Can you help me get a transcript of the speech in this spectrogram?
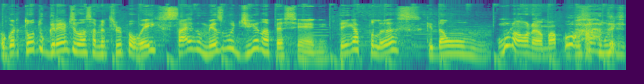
Agora, todo grande lançamento AAA sai no mesmo dia na PSN. Tem a Plus, que dá um. Um não, né? Uma porrada de,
